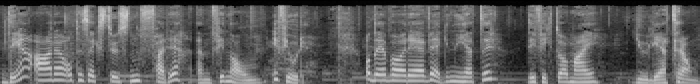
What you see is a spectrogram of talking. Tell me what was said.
Det er 86 000 færre enn finalen i fjor. Og det var VG nyheter. De fikk du av meg, Julie Tran.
